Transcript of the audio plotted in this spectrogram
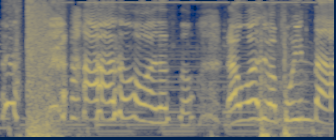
아 성광 맞았어. 라고 하지만 보인다.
